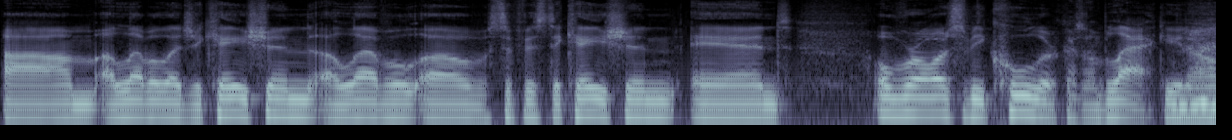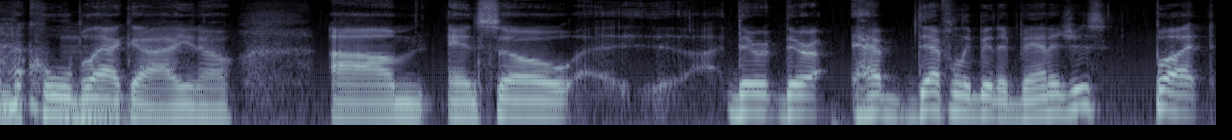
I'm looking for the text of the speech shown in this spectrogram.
um, a level of education, a level of sophistication, and overall just to be cooler because I'm black. You know, I'm the cool black guy. You know, um, and so there there have definitely been advantages, but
